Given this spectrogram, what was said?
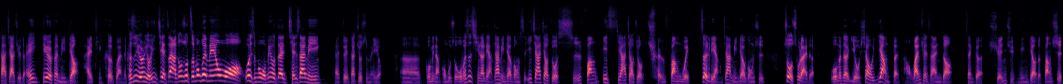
大家觉得，哎，第二份民调还挺客观的。可是有人有意见，张亚中说怎么会没有我？为什么我没有在前三名？哎，对，那就是没有。呃，国民党公布说，我们是请了两家民调公司，一家叫做十方，一家叫做全方位，这两家民调公司做出来的我们的有效样本，哈，完全是按照整个选举民调的方式，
